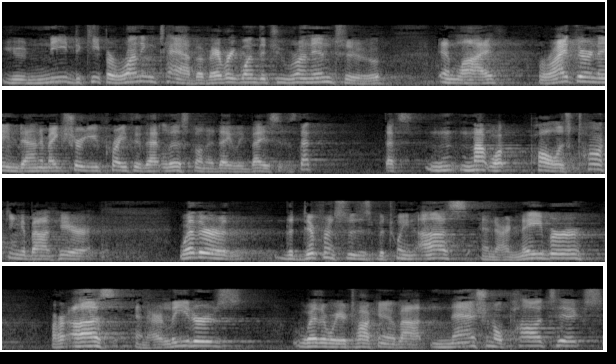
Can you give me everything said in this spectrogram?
you need to keep a running tab of everyone that you run into in life, write their name down, and make sure you pray through that list on a daily basis. That, that's n- not what Paul is talking about here. Whether the differences between us and our neighbor, or us and our leaders, whether we are talking about national politics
